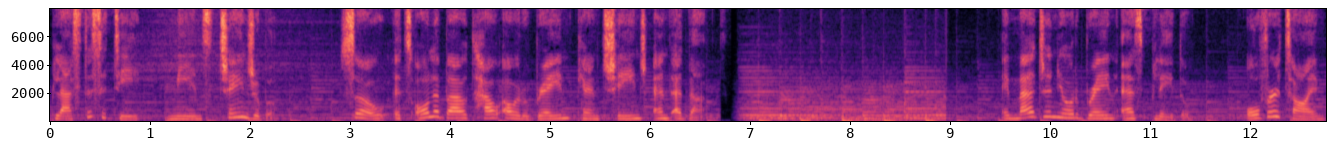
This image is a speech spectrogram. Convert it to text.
plasticity means changeable. So, it's all about how our brain can change and adapt. Imagine your brain as Play Doh. Over time,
